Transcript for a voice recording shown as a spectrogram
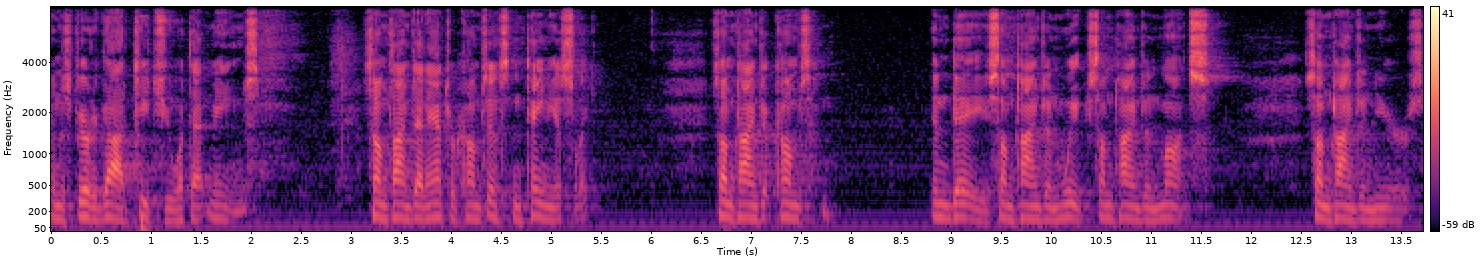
and the Spirit of God teach you what that means. Sometimes that answer comes instantaneously. Sometimes it comes in days, sometimes in weeks, sometimes in months, sometimes in years.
